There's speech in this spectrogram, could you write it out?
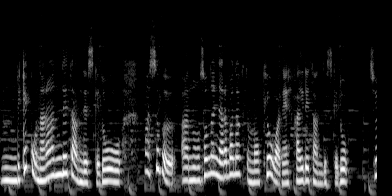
うん、で結構並んでたんですけど、まあ、すぐあのそんなに並ばなくても今日はね入れたんですけど週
